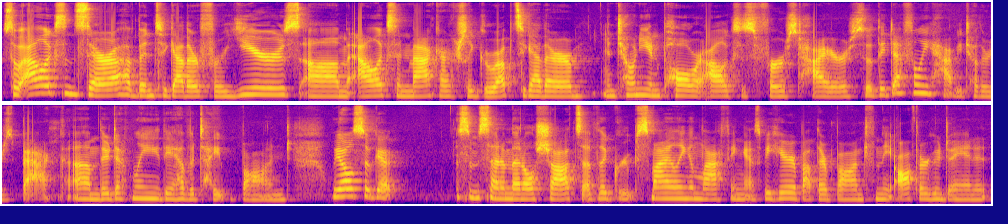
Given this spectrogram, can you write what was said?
So Alex and Sarah have been together for years. Um, Alex and Mac actually grew up together, and Tony and Paul were Alex's first hires. So they definitely have each other's back. Um, they're definitely, they have a tight bond. We also get some sentimental shots of the group smiling and laughing as we hear about their bond from the author who Diane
